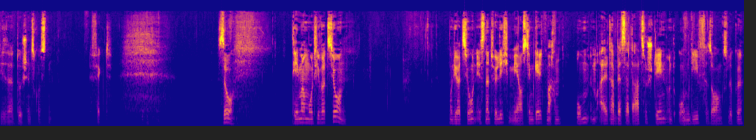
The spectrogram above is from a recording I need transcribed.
dieser Durchschnittskosteneffekt. So, Thema Motivation. Motivation ist natürlich mehr aus dem Geld machen, um im Alter besser dazustehen und um die Versorgungslücke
